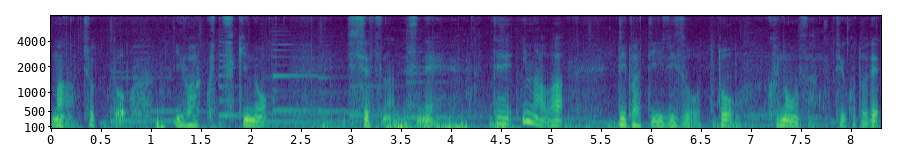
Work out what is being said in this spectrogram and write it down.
まあちょっといわくつきの施設なんですね。で今はリバティリゾート久能山ということで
